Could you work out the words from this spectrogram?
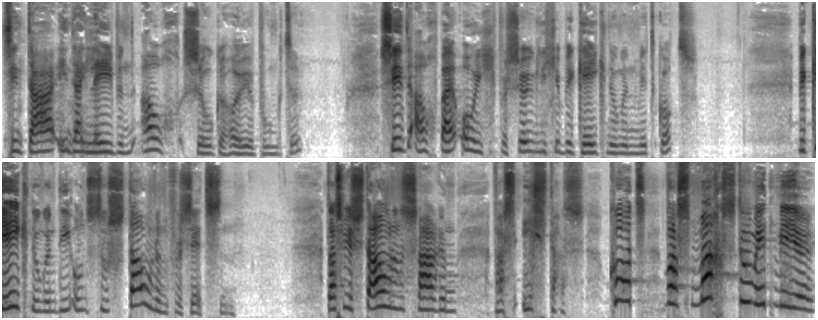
sind da in dein Leben auch so Geheuerpunkte? Sind auch bei euch persönliche Begegnungen mit Gott? Begegnungen, die uns zu Staunen versetzen. Dass wir staunen sagen, was ist das? Gott, was machst du mit mir?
